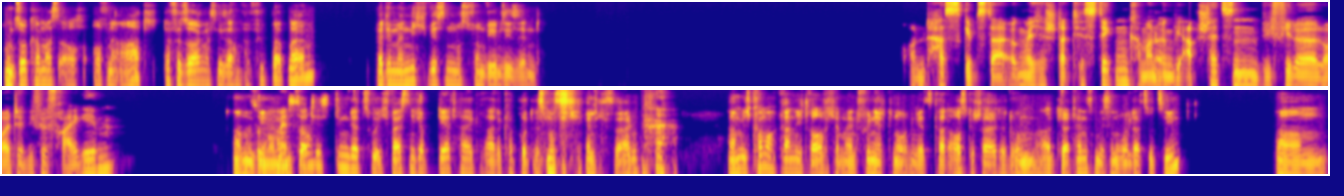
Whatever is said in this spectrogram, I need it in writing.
Und so kann man es auch auf eine Art dafür sorgen, dass die Sachen verfügbar bleiben, bei denen man nicht wissen muss, von wem sie sind. Und hast, gibt's da irgendwelche Statistiken? Kann man irgendwie abschätzen, wie viele Leute wie viel freigeben? Um, also wir haben Statistiken so? dazu. Ich weiß nicht, ob der Teil gerade kaputt ist, muss ich ehrlich sagen. um, ich komme auch gerade nicht drauf. Ich habe meinen Freenet-Knoten jetzt gerade ausgeschaltet, um uh, die Latenz ein bisschen runterzuziehen. Um,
